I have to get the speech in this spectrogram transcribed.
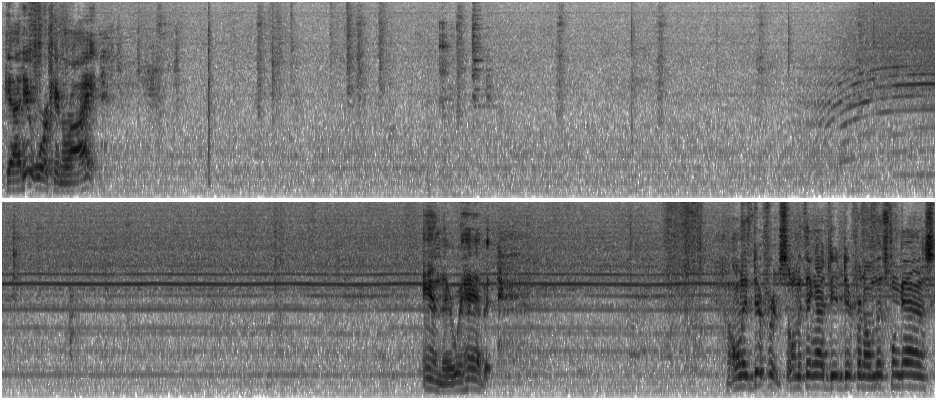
got it working right and there we have it only difference only thing I did different on this one guys.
